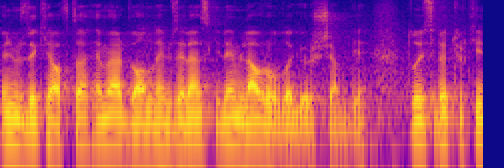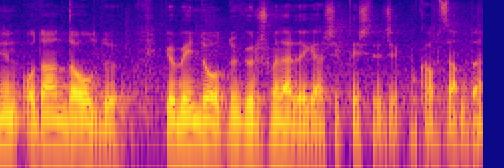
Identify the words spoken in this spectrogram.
Önümüzdeki hafta hem Erdoğan'la hem Zelenski'yle hem Lavrov'la görüşeceğim diye. Dolayısıyla Türkiye'nin odağında olduğu, göbeğinde olduğu görüşmeler de gerçekleştirilecek bu kapsamda.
